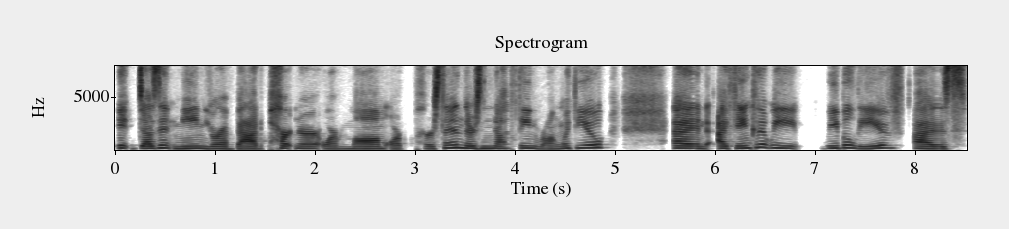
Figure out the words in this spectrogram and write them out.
it doesn't mean you're a bad partner or mom or person. There's nothing wrong with you. And I think that we we believe as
